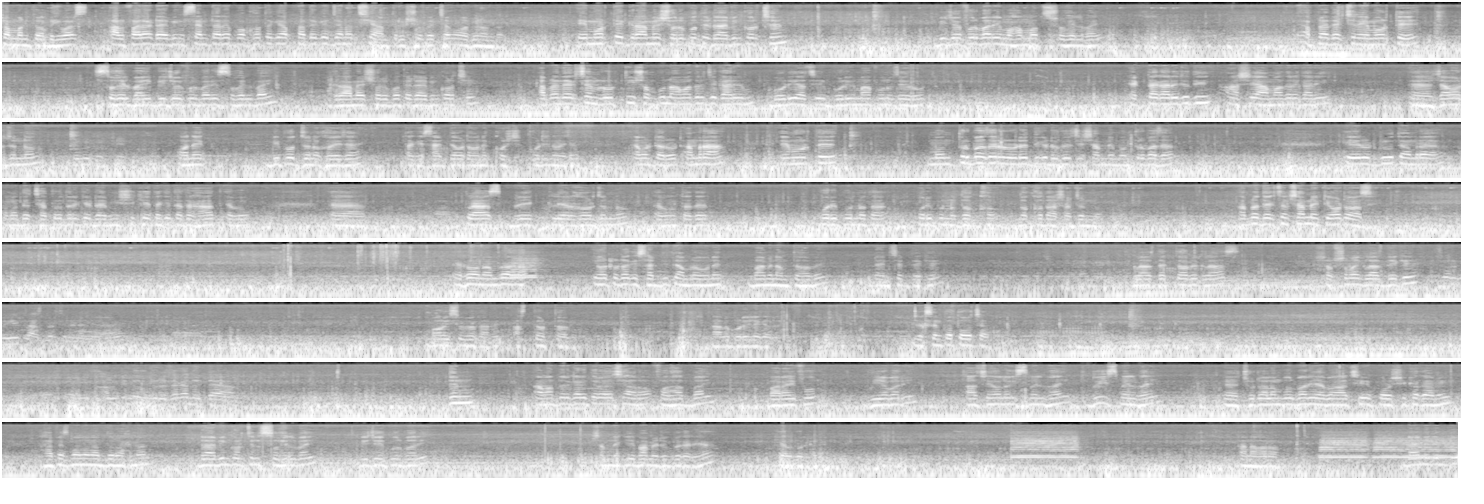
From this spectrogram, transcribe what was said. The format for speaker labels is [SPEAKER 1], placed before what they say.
[SPEAKER 1] সম্মানিত viewers Al Falah driving সেন্টারের পক্ষ থেকে আপনাদেরকে জানাচ্ছি আন্তরিক শুভেচ্ছা এবং অভিনন্দন। এই মুহূর্তে গ্রামের সরুপথে ড্রাইভিং করছেন বিজয়পুর বাড়ি মোহাম্মদ সোহেল ভাই। আপনারা দেখছেন এই মুহূর্তে সোহেল ভাই বিজয়পুর বাড়ি সোহেল ভাই গ্রামের সরুপথে ড্রাইভিং করছে। আপনারা দেখছেন রোডটি সম্পূর্ণ আমাদের যে গাড়ির বডি আছে, বডির মাপ অনুযায়ী রোড একটা গাড়ি যদি আসে আমাদের গাড়ি যাওয়ার জন্য অনেক বিপজ্জনক হয়ে যায়। তাকে সাইড দেওয়াটা অনেক কঠিন হয়ে যায়। এমনটা রোড আমরা এই মুহূর্তে মন্তুর বাজার রোডের দিকে ঢুকেছি সামনে মন্তুর বাজার। এই রোডগুলোতে আমরা আমাদের ছাত্রদেরকে ড্রাইভিং শিখিয়ে থাকি তাদের হাত এবং ক্লাস ব্রেক ক্লিয়ার হওয়ার জন্য এবং তাদের পরিপূর্ণতা পরিপূর্ণ দক্ষ দক্ষতা আসার জন্য। আপনারা দেখছেন সামনে একটি অটো আছে। এখন আমরা এই অটোটাকে সাইড দিতে আমরা অনেক বামে নামতে হবে ডাইন সাইড দেখে। গ্লাস দেখতে হবে গ্লাস। সবসময় গ্লাস দেখে।
[SPEAKER 2] না
[SPEAKER 1] বড় হিসেবে কারে আস্তে উঠতে হবে। তাহলে বড়ি লেগে যায়। দেখছেন কত ওচা
[SPEAKER 2] আমি কিন্তু দূরে জায়গা দিতাম
[SPEAKER 1] দেন, আমাদের গাড়িতে রয়েছে আরও ফরহাদ ভাই, বারাইপুর, ভুইয়াবাড়ি, আছে হলো ইসমাইল ভাই, দুই ইসমাইল ভাই ছোট আলমপুর বাড়ি এবং আছে প্রশিক্ষক আমি, হাফেজ মালান আব্দুর রহমান ড্রাইভিং করছেন সোহেল ভাই, বিজয়পুর বাড়ি। সামনে গিয়ে বামে ঢুকবে গাড়ি হ্যাঁ? খেয়াল করে টানা হরন ডাইনে কিন্তু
